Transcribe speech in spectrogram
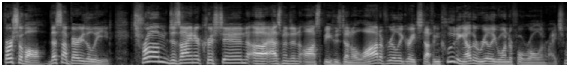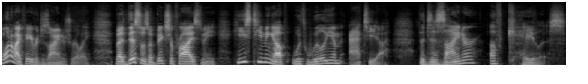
first of all, let's not bury the lead. It's from designer Kristian uh, Amundsen Ostby, who's done a lot of really great stuff, including other really wonderful roll and writes. One of my favorite designers, really. But this was a big surprise to me. He's teaming up with William Attia, the designer of Caylus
